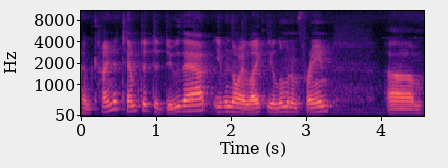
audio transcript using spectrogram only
I'm kind of tempted to do that, even though I like the aluminum frame. Um,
